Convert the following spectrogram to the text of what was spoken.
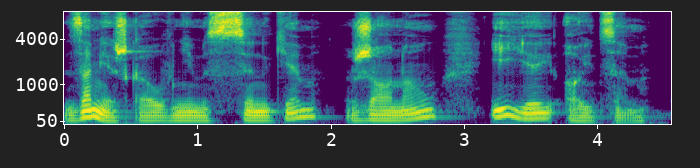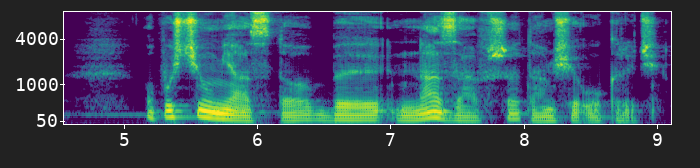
Zamieszkał w nim z synkiem, żoną i jej ojcem. Opuścił miasto, by na zawsze tam się ukryć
